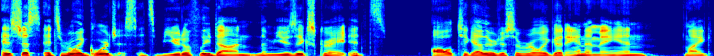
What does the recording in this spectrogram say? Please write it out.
It's just, it's really gorgeous. It's beautifully done. The music's great. It's altogether just a really good anime. And, like,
